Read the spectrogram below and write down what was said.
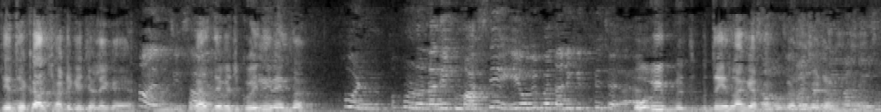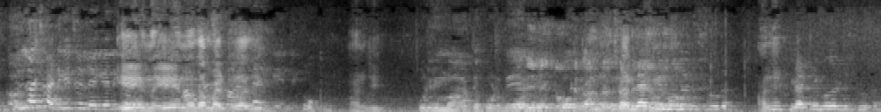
ਤੇ ਇੱਥੇ ਘਰ ਛੱਡ ਕੇ ਚਲੇ ਗਏ ਆ। ਹਾਂਜੀ ਘਰ ਦੇ ਵਿੱਚ ਕੋਈ ਨਹੀਂ ਰਹਿੰਦਾ। ਇੱਕ ਮਾਸੀ ਹੈਗੀ ਉਹ ਵੀ ਪਤਾ ਨਹੀਂ ਕਿੱਥੇ ਚਲਾ ਉਹ ਵੀ ਦੇਖ ਲਾਂਗੇ ਆਪਾਂ ਕੋਈ ਗੱਲ ਨਹੀਂ ਬੇਟਾ। ਖੁੱਲਾ ਛੱਡ ਕੇ ਚਲੇ ਗਏ ਨੇ ਇਹ ਇਹ ਇਹਨਾਂ ਦਾ ਮੈਟਰ ਆ ਜੀ। ਓਕੇ ਹਾਂਜੀ। ਕੁੜੀ ਨੂੰ ਮਾਰ ਕੇ ਕੁੱਟਦੇ ਆ। ਛੱਡ ਮੈਟ੍ਰੀਮੋਨੀਅਲ ਡਿਸਪਿਊਟ ਹੈ ਹਾਂਜੀ। ਮੈਟ੍ਰੀਮੋਨੀਅਲ ਡਿਸਪਿਊਟ ਹੈ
